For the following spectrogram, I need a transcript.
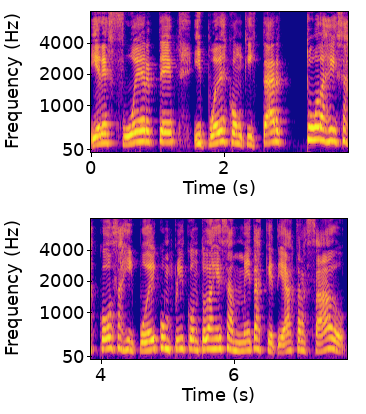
y eres fuerte y puedes conquistar todas esas cosas y poder cumplir con todas esas metas que te has trazado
